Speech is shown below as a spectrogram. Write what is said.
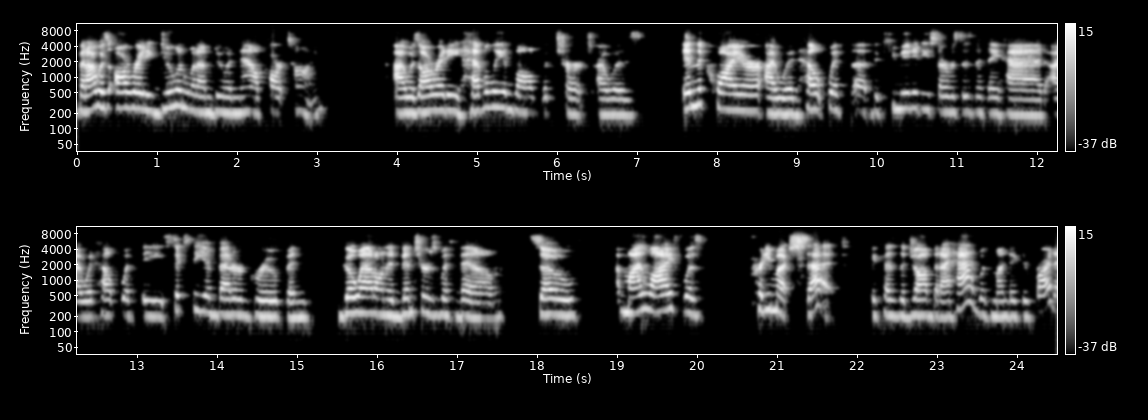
but I was already doing what I'm doing now part time. I was already heavily involved with church. I was in the choir. I would help with uh, the community services that they had. I would help with the 60 and better group and go out on adventures with them. So my life was pretty much set because the job that I had was Monday through Friday,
